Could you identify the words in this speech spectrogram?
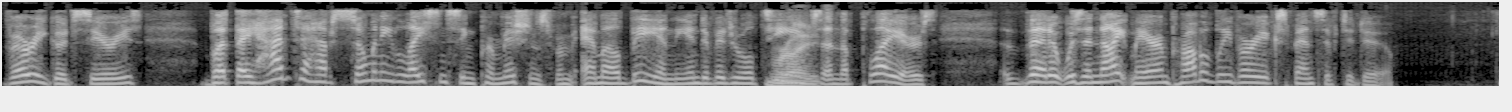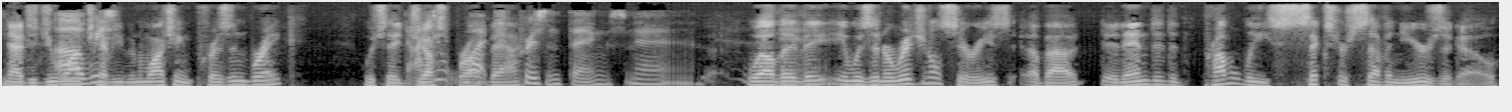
very good series. But they had to have so many licensing permissions from MLB and the individual teams Right. and the players that it was a nightmare and probably very expensive to do. Now, did you Uh, watch? we- have you been watching Prison Break, which they just brought back? prison things. Nah. Well, they, they, it was an original series about. It ended probably six or seven years ago,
